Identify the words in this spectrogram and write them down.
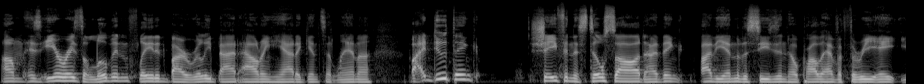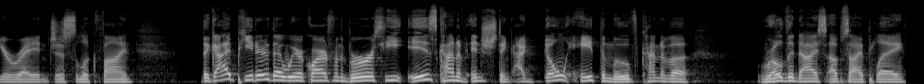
Um, his ERA is a little bit inflated by a really bad outing he had against Atlanta. But I do think Chafin is still solid. And I think by the end of the season, he'll probably have a 3 8 ERA and just look fine. The guy, Peter, that we acquired from the Brewers, he is kind of interesting. I don't hate the move, kind of a roll the dice upside play.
